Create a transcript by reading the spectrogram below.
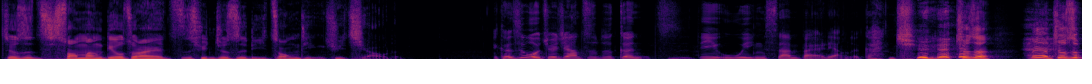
就是双方丢出来的资讯，就是李宗廷去瞧的。可是我觉得这样是不是更子弟无银三百两的感觉？就是没有，就是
